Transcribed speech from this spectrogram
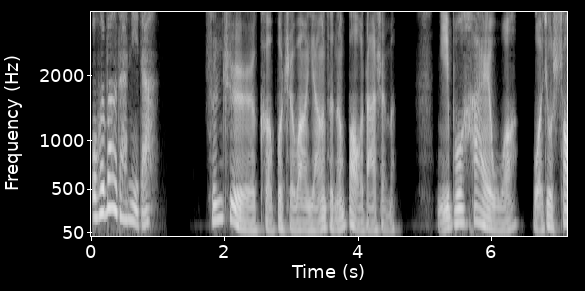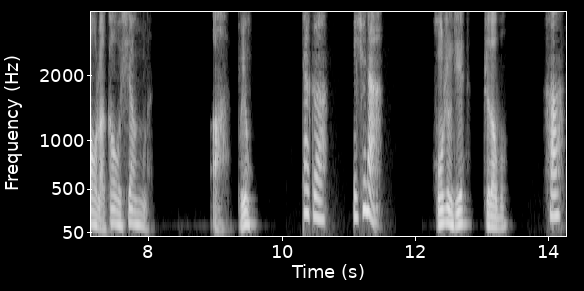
我会报答你的。孙志可不指望杨子能报答什么，你不害我，我就烧了高香了。啊，不用。大哥，你去哪儿？洪胜街，知道不？好。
